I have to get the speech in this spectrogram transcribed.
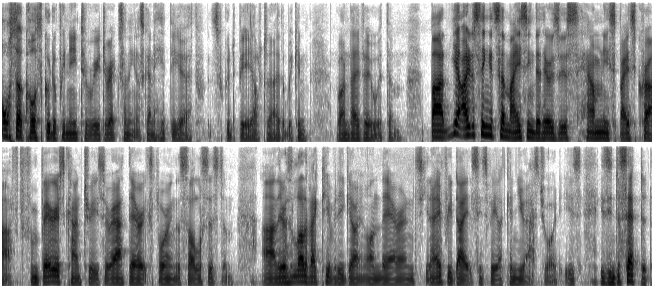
also, of course, good if we need to redirect something that's going to hit the Earth. It's good to be able to know that we can rendezvous with them. But yeah, I just think it's amazing that there is just how many spacecraft from various countries are out there exploring the solar system. Uh, there is a lot of activity going on there, and you know, every day it seems to be like a new asteroid is is intercepted.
